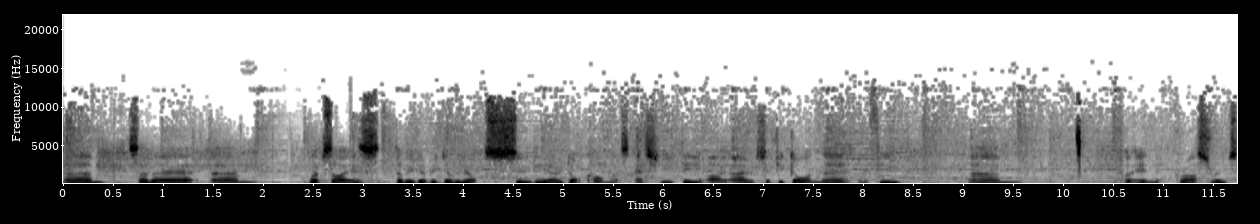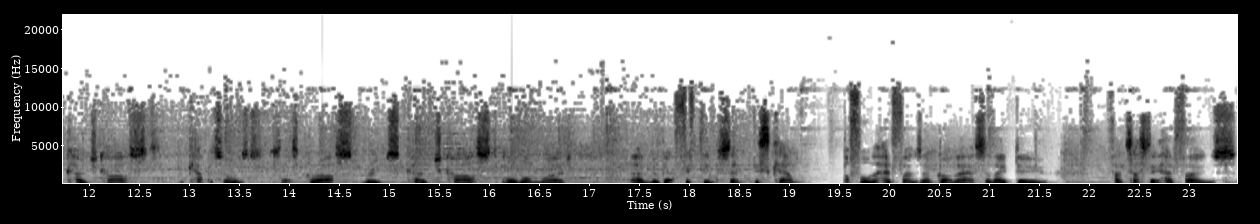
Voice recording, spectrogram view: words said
Um, so their um, website is www.sudio.com. That's S-U-D-I-O. So if you go on there and if you um, put in Grassroots Coachcast, in capitals, so that's Grassroots Coach Cast, all one word, um, you'll get a 15% discount off all the headphones I've got there. So they do fantastic headphones.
